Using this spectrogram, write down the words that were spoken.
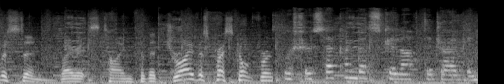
Silverstone, where it's time for the driver's press conference. What's your second best skill after driving?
